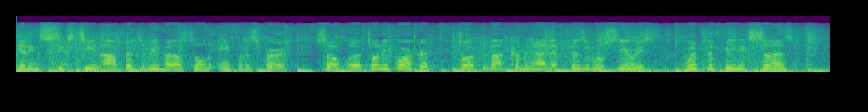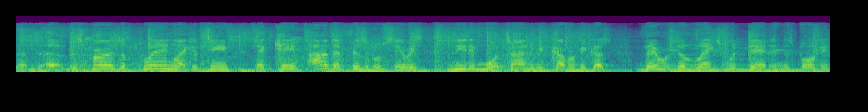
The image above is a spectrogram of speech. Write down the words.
getting 16 offensive rebounds to only 8 for the Spurs. So uh, Tony Parker talked about coming out of that physical series with the Phoenix Suns. Uh, uh, the Spurs are playing like a team that came out of that physical series, needed more time to recover because they were, their legs were dead in this ballgame.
